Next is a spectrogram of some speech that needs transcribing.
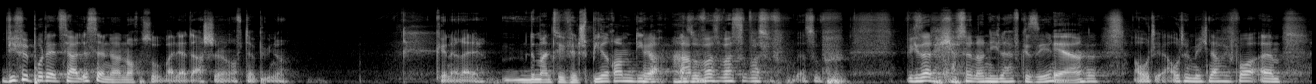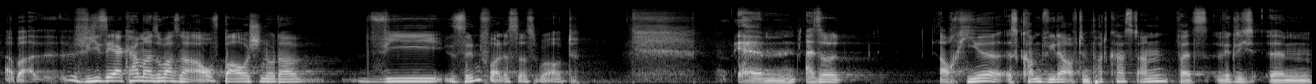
Wie viel Potenzial ist denn da noch so bei der Darstellung auf der Bühne? Generell. Du meinst, wie viel Spielraum die ja, noch haben? Also was, was, was, also wie gesagt, ich habe es ja noch nie live gesehen. Ja. Oute, oute mich nach wie vor. Ähm, aber wie sehr kann man sowas noch aufbauschen oder wie sinnvoll ist das überhaupt? Ähm, also auch hier, es kommt wieder auf den Podcast an, weil es wirklich, ähm,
